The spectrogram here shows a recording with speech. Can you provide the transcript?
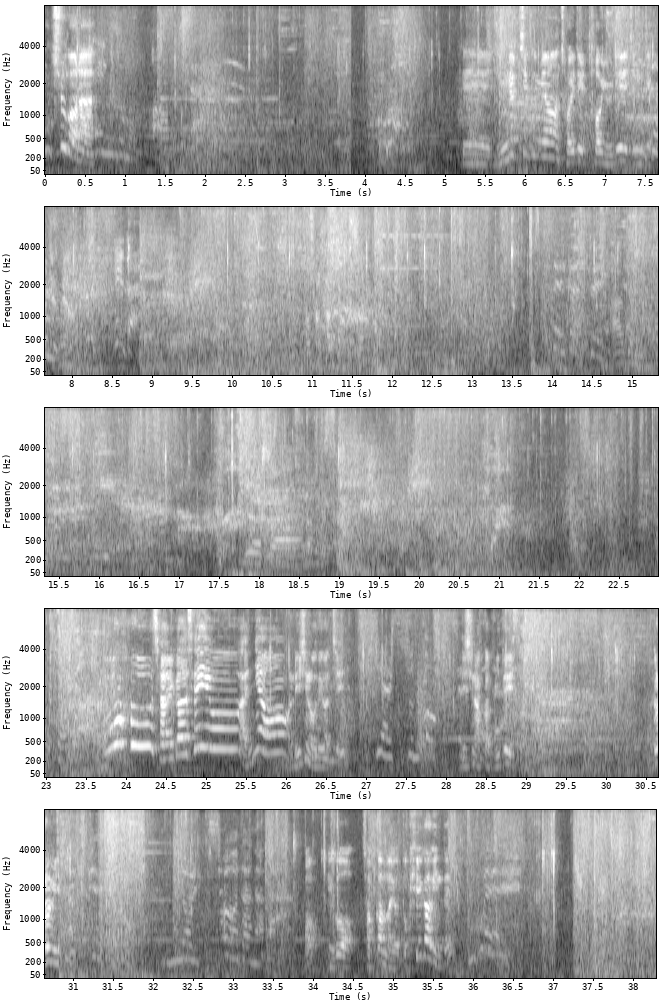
죽어라. 그 6렙 찍으면 저희들이 더 유리해지는 게 뭐냐면 어 잠깐만 우후 잘 가세요 안녕 리신 어디 갔지? 리신 아까 미드에 있었네 그럼 이... 어? 이거 잠깐만 이거 또 킬각인데?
